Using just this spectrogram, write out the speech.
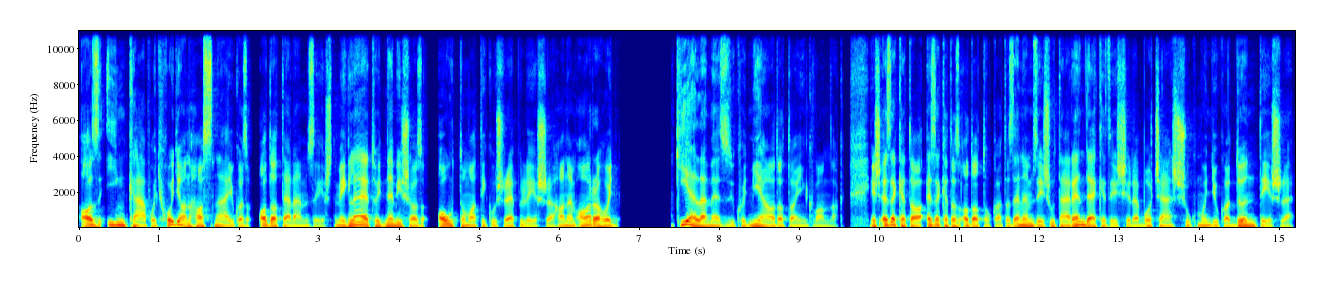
az inkább, hogy hogyan használjuk az adatelemzést, még lehet, hogy nem is az automatikus repülésre, hanem arra, hogy kielemezzük, hogy milyen adataink vannak. És ezeket, a, ezeket az adatokat az elemzés után rendelkezésére bocsássuk mondjuk a döntésre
